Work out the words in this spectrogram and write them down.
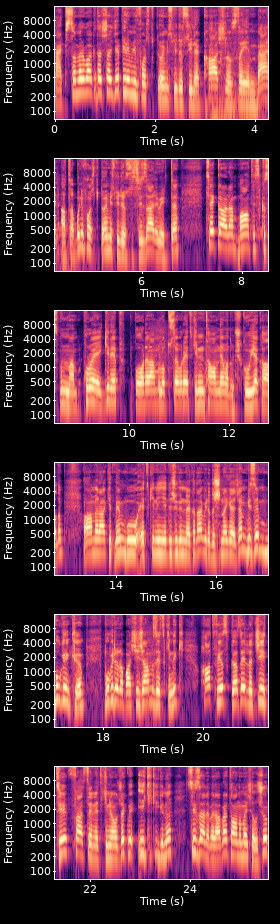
Herkese merhaba arkadaşlar. Yepyeni Speed Ömüs videosu ile karşınızdayım. Ben Ata. Bu Need for Speed Ömüs videosu sizlerle birlikte tekrardan Bounties kısmından Pro'ya girip bu arada ben bu Lotus Ever etkinliğini tamamlayamadım çünkü uyuyakaldım. Ama merak etmeyin bu etkinin 7. gününe kadar video dışına geleceğim. Bizim bugünkü bu videoda başlayacağımız etkinlik Hot Wheels Gazella GT Lane etkinliği olacak ve ilk iki günü sizlerle beraber tamamlamaya çalışıyor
